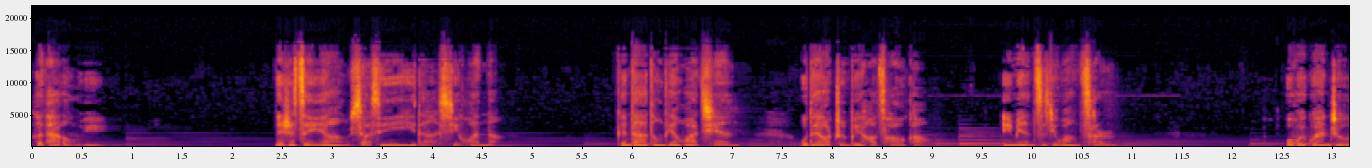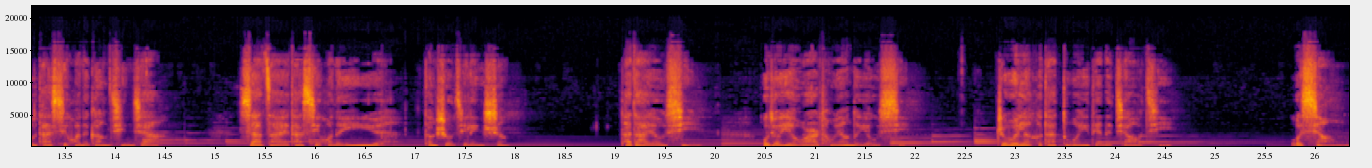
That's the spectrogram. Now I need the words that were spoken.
和他偶遇。那是怎样小心翼翼的喜欢呢？跟他通电话前，我都要准备好草稿，以免自己忘词儿。我会关注他喜欢的钢琴家，下载他喜欢的音乐当手机铃声。他打游戏，我就也玩同样的游戏，只为了和他多一点的交集。我想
